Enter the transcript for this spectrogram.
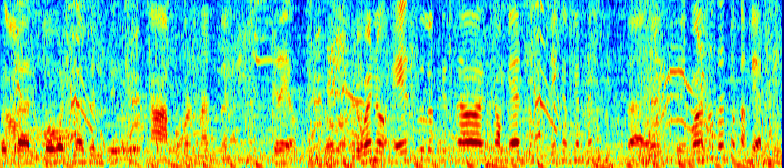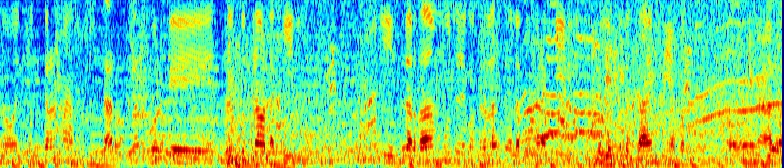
Contra el forward del Lucino. Ah, por más Creo. Pero bueno, eso es lo que estaba cambiando, tiene que cambiar Nemesis. O sea, este, bueno, no tanto cambiar, sino encontrar más. Claro, claro. Porque no he encontrado la kill. Y se tardaban mucho en encontrar la, la primera kill. Que es lo que estaba pues, a la.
